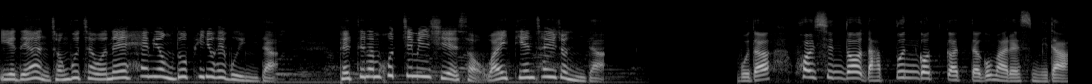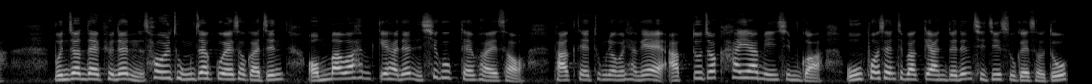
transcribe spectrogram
이에 대한 정부 차원의 해명도 필요해 보입니다. 베트남 호찌민시에서 YTN 차유정입니다. 보다 훨씬 더 나쁜 것 같다고 말했습니다. 문 전 대표는 서울 동작구에서 가진 엄마와 함께하는 시국 대화에서 박 대통령을 향해 압도적 하야 민심과 5%밖에 안 되는 지지 속에서도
